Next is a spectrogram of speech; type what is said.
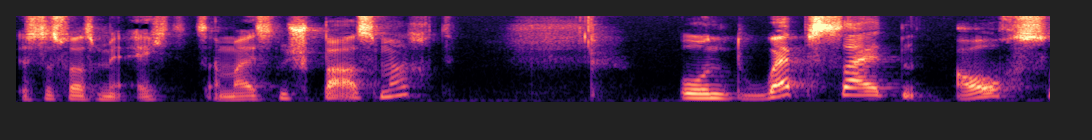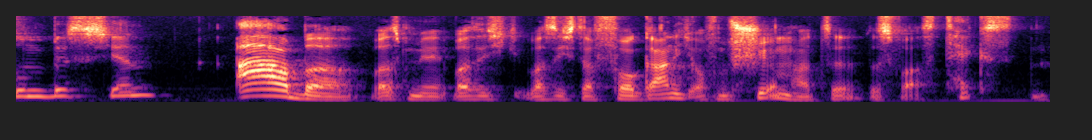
ist das, was mir echt am meisten Spaß macht. Und Webseiten auch so ein bisschen. Aber was mir, was ich, was ich davor gar nicht auf dem Schirm hatte, das war das Texten.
